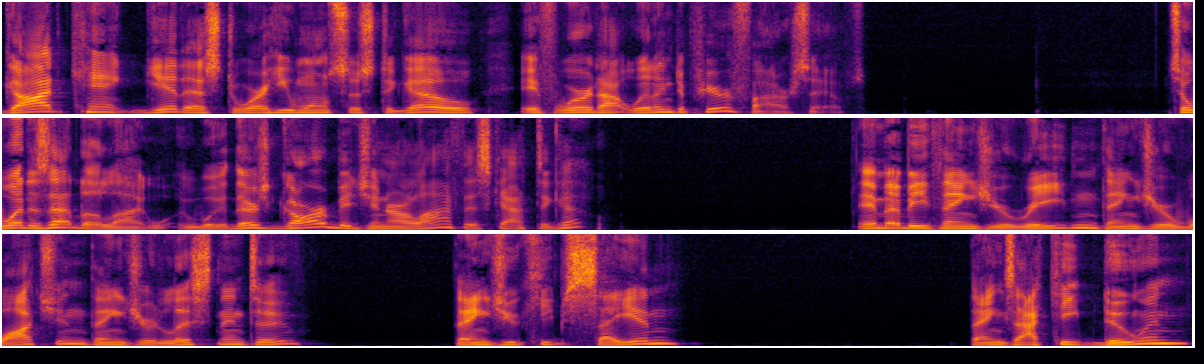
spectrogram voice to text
God can't get us to where He wants us to go if we're not willing to purify ourselves. So what does that look like? There's garbage in our life that's got to go. It may be things you're reading, things you're watching, things you're listening to, things you keep saying, things I keep doing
